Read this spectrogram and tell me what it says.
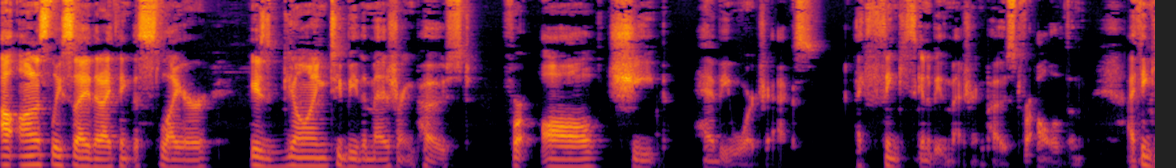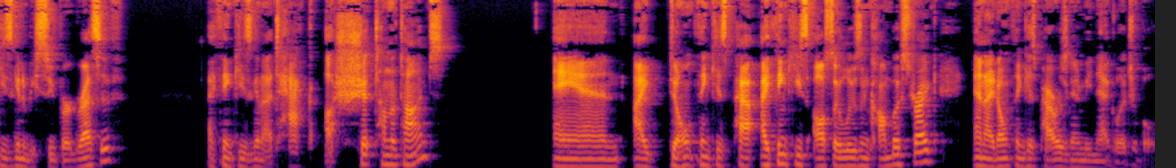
I'll honestly say that I think the Slayer is going to be the measuring post for all cheap heavy war warjacks. I think he's going to be the measuring post for all of them. I think he's going to be super aggressive. I think he's going to attack a shit ton of times. And I don't think his power, I think he's also losing combo strike, and I don't think his power is going to be negligible.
